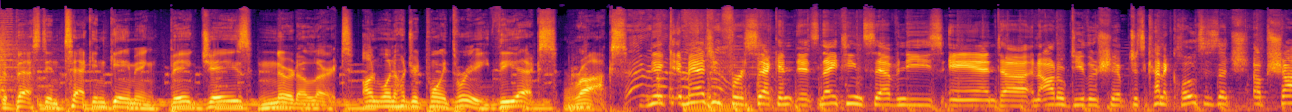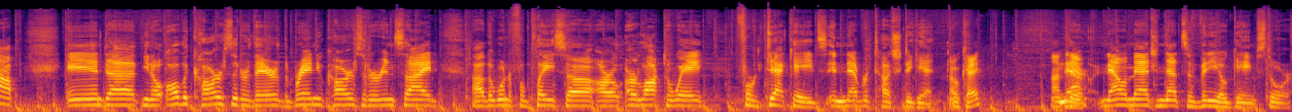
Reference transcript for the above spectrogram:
The best in tech and gaming. Big J's Nerd Alert on 100.3 The X Rocks. Nick, imagine for a second it's 1970s and uh, an auto dealership just kind of closes that sh- up shop, and uh, you know all the cars that are there, the brand new cars that are inside uh, the wonderful place, uh, are are locked away for decades and never touched again. Okay. I'm Now, there. now imagine that's a video game store.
